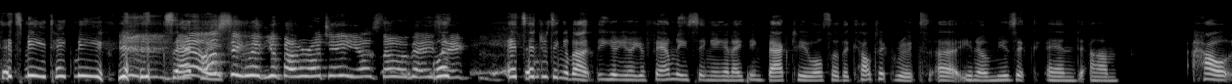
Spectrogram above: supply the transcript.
it's me, take me. exactly. Yeah, I'll sing with you, Pavarotti. You're so amazing. Well, it's interesting about the, you know, your family singing. And I think back to also the Celtic roots, uh, you know, music and um, how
